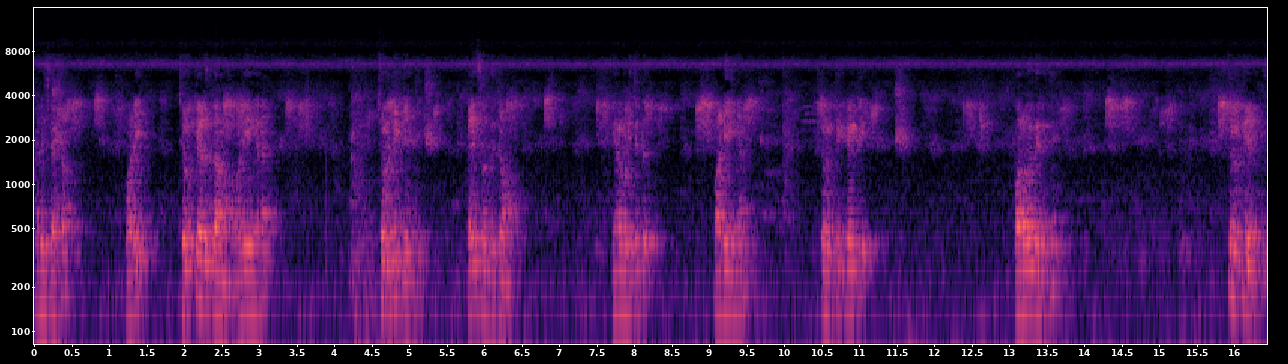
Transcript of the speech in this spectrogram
അതിനുശേഷം വടി ചുരുട്ടിയെടുക്കാമെന്നോ വടി ഇങ്ങനെ ചുരുട്ടി കയറ്റി. കൈ ശ്രദ്ധിച്ചോണം ഇങ്ങനെ പിടിച്ചിട്ട് വടി ഇങ്ങനെ ചുരുട്ടി കയറ്റി പുറകെ തിരിഞ്ഞ് ചുരുട്ടിയെടുത്ത്.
